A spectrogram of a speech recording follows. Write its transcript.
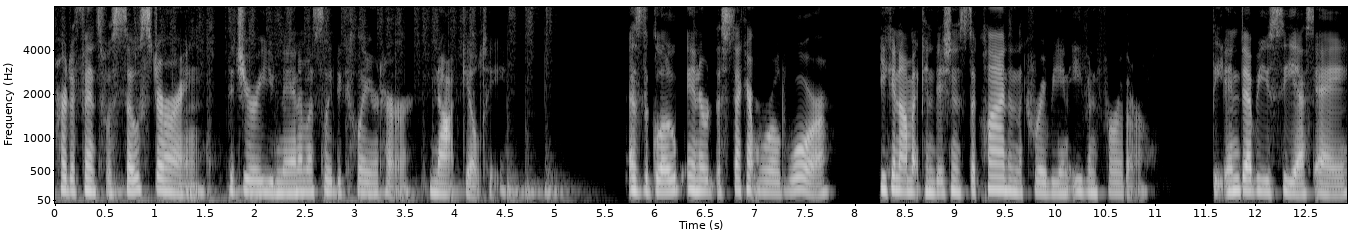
Her defense was so stirring, the jury unanimously declared her not guilty. As the globe entered the Second World War, economic conditions declined in the Caribbean even further. The NWCSA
